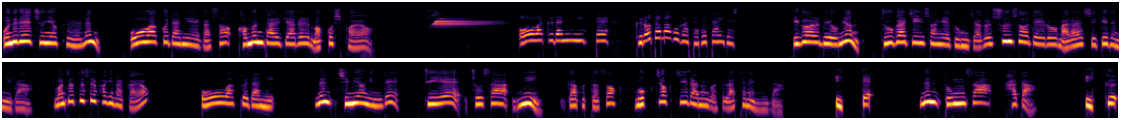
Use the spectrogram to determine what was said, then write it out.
오늘의 중요 표현은 오와구다니에 가서 검은 달걀을 먹고 싶어요. 大涌谷に行って 黒卵が食べたいです 이걸 배우면 두 가지 이상의 동작을 순서대로 말할 수 있게 됩니다. 먼저 뜻을 확인할까요? 大涌谷 는 지명인데 뒤에 조사 니가 붙어서 목적지라는 것을 나타냅니다. 行って 는 동사 가다 行く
